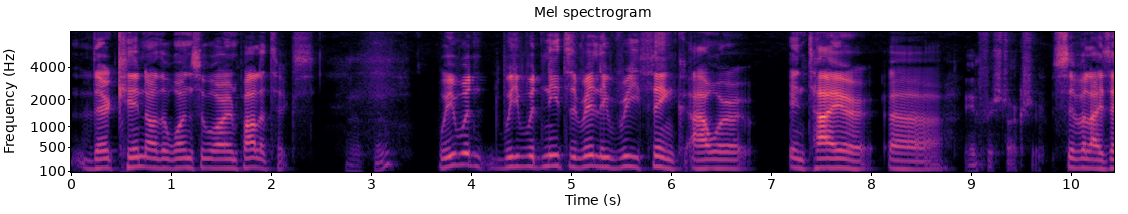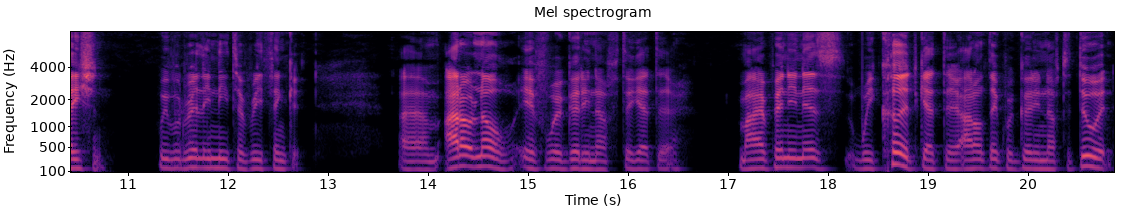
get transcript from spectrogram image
their kin are the ones who are in politics. Mm-hmm. we would we would need to really rethink our entire uh infrastructure. civilization. We would really need to rethink it. Um i don't know if we're good enough to get there. My opinion is we could get there. I don't think we're good enough to do it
